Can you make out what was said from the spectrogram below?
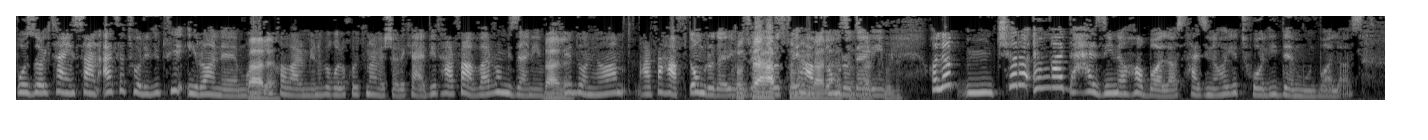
بزرگترین صنعت تولیدی توی ایرانه بله. خاورمیانه به قول خودتون هم اشاره کردید. حرف اول رو می‌زنیم. بله. و توی دنیا هم حرف هفتم رو داریم رتبه هفتم بله، هفتم رو اساساً داریم. حالا چرا انقدر هزینه ها بالاست؟ هزینه های تولیدمون بالاست؟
